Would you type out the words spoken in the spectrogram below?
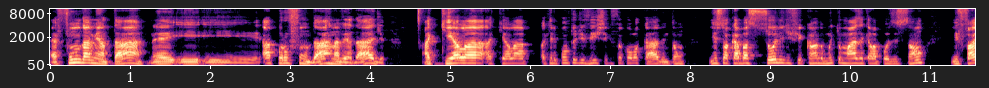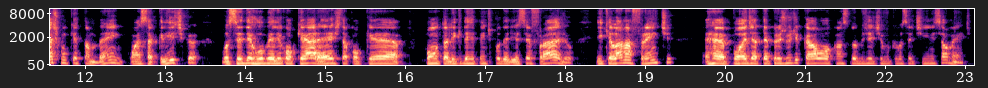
é, fundamentar né, e, e, aprofundar, na verdade, aquela, aquela, aquele ponto de vista que foi colocado. Então, isso acaba solidificando muito mais aquela posição e faz com que também, com essa crítica, você derrube ali qualquer aresta, qualquer ponto ali que de repente poderia ser frágil e que lá na frente é, pode até prejudicar o alcance do objetivo que você tinha inicialmente.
